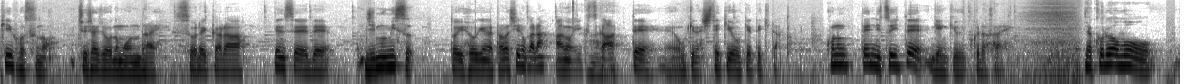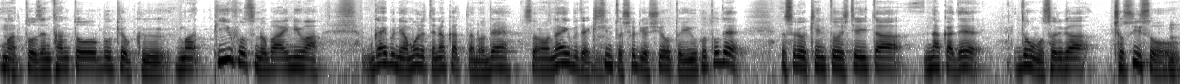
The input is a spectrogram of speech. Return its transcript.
PFOS の駐車場の問題。それから県政で事務ミスという表現が正しいのかな。あのいくつかあって、大きな指摘を受けてきたと。この点について言及ください。やこれはもう、まあ、当然担当部局、まあ、PFOS の場合には外部には漏れてなかったのでその内部できちんと処理をしようということでそれを検討していた中でどうもそれが貯水槽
